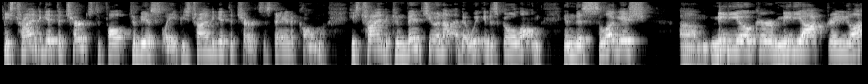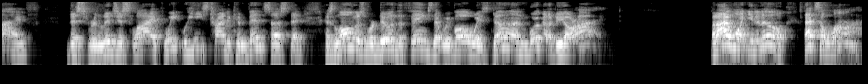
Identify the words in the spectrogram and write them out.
He's trying to get the church to fall to be asleep. He's trying to get the church to stay in a coma. He's trying to convince you and I that we can just go along in this sluggish, um, mediocre, mediocrity life, this religious life. We, we, he's trying to convince us that as long as we're doing the things that we've always done, we're going to be all right. But I want you to know that's a lie.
